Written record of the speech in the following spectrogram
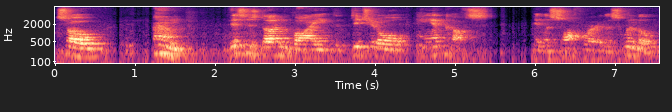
So this is done by the digital handcuffs in the software in the swindle,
